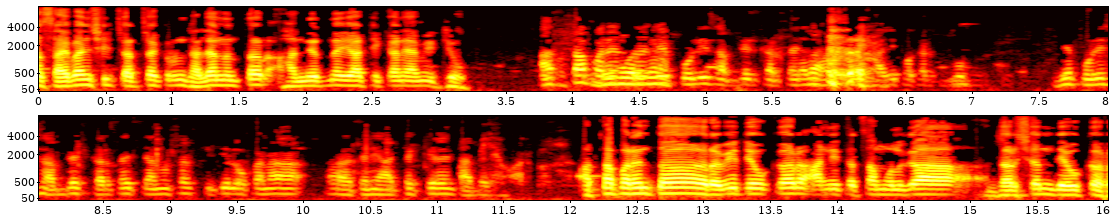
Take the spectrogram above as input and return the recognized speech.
आज साहेबांशी चर्चा करून झाल्यानंतर हा निर्णय या ठिकाणी आम्ही घेऊ. आतापर्यंत जे पोलीस अपडेट करतायत खाली पकड. जे पोलीस अपडेट करतायत त्यानुसार किती लोकांना त्यांनी अटक केली आणि ताब्यात? आतापर्यंत रवी देवकर आणि त्याचा मुलगा दर्शन देवकर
